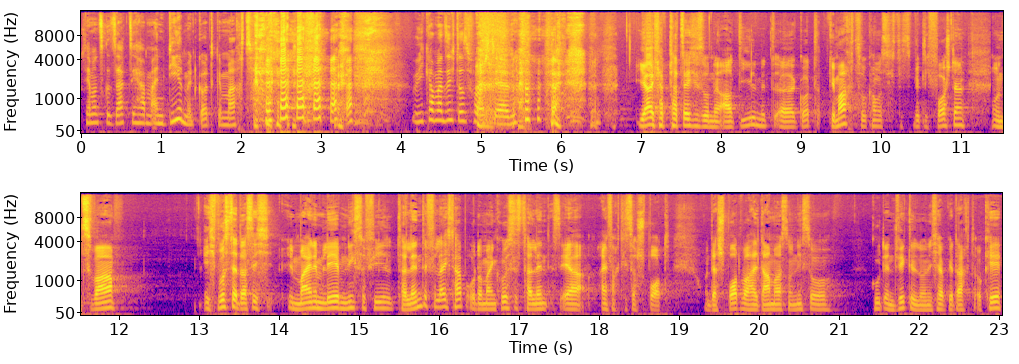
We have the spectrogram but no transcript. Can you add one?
Sie haben uns gesagt, Sie haben einen Deal mit Gott gemacht. Wie kann man sich das vorstellen? ja, ich habe tatsächlich so eine Art Deal mit äh, Gott gemacht, so kann man sich das wirklich vorstellen. Und zwar, ich wusste, dass ich in meinem Leben nicht so viel Talente vielleicht habe oder mein größtes Talent ist eher einfach dieser Sport. Und der Sport war halt damals noch nicht so gut entwickelt und ich habe gedacht, okay,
